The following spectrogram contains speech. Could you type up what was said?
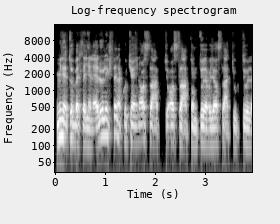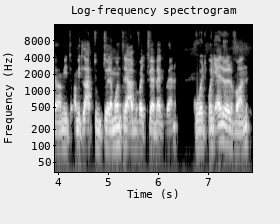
minél többet legyen elől, és tényleg, hogyha én azt, lát, azt látom tőle, vagy azt látjuk tőle, amit, amit láttunk tőle Montrealban, vagy Quebecben, hogy, hogy elől van,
